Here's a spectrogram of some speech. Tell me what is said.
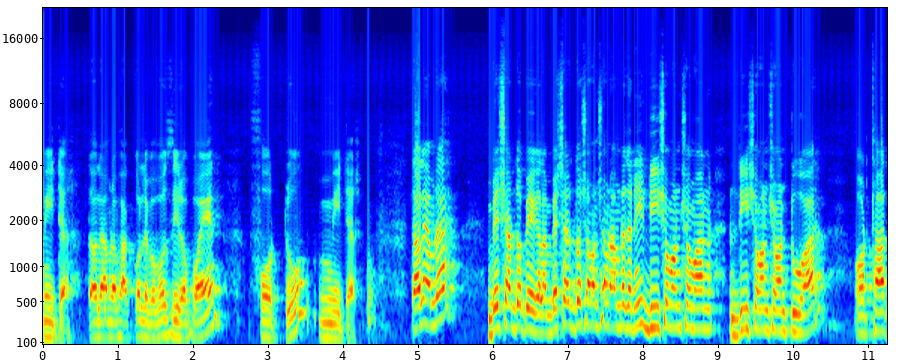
metre তাহলে আমরা ভাগ করলে পাবো zero point four two metre. তাহলে আমরা বেসার্ধ পেয়ে গেলাম। বেসার্ধ সমান সমান আমরা জানি ডি সমান সমান, ডি সমান সমান টু আর, অর্থাৎ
